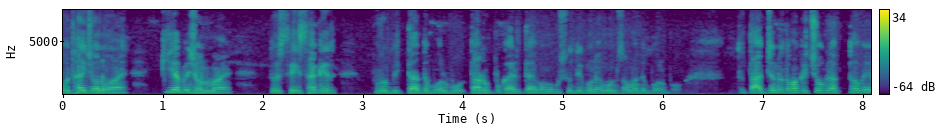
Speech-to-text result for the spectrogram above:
কোথায় জন্মায়, কীভাবে জন্মায়, তো সেই শাকের পুরো বৃত্তান্ত বলব, তার উপকারিতা এবং ঔষধি গুণাগুণ সম্বন্ধে বলব। তো তার জন্য তোমাকে চোখ রাখতে হবে।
